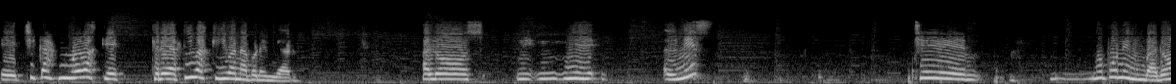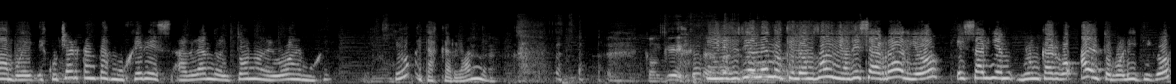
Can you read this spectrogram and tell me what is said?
eh, chicas nuevas que creativas que iban a aprender. A los el mes che no ponen un varón, porque escuchar tantas mujeres hablando el tono de voz de mujer. ¿Qué vos me estás cargando? ¿Con qué Y les estoy hablando que los dueños de esa radio es alguien de un cargo alto político,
